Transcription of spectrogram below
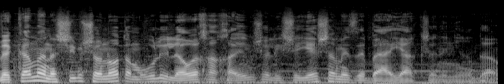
וכמה נשים שונות אמרו לי לאורך החיים שלי שיש שם איזה בעיה כשאני נרדם.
